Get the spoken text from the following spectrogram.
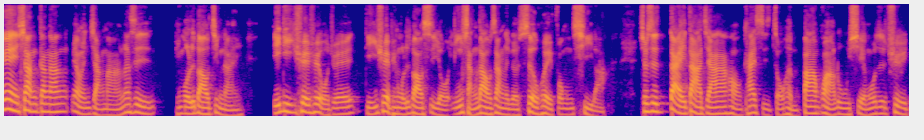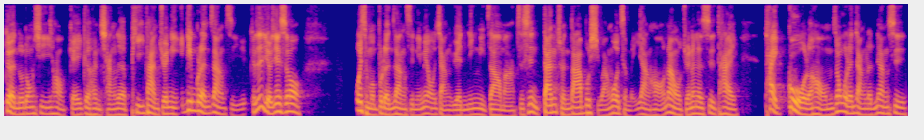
因为像刚刚妙文讲嘛，那是苹果日报进来的的确确，我觉得的确苹果日报是有影响到这样的一个社会风气啦，就是带大家哈开始走很八卦路线，或者去对很多东西哈给一个很强的批判，觉得你一定不能这样子。可是有些时候为什么不能这样子？里面有讲原因，你知道吗？只是单纯大家不喜欢或怎么样哈？那我觉得那个是太太过了哈。我们中国人讲能量是。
